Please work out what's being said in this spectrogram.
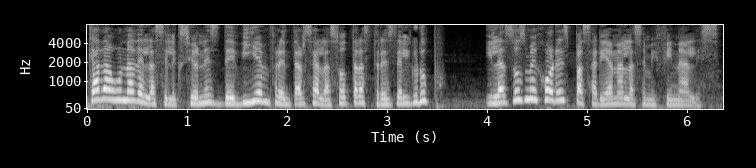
Cada una de las selecciones debía enfrentarse a las otras tres del grupo, y las dos mejores pasarían a las semifinales.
